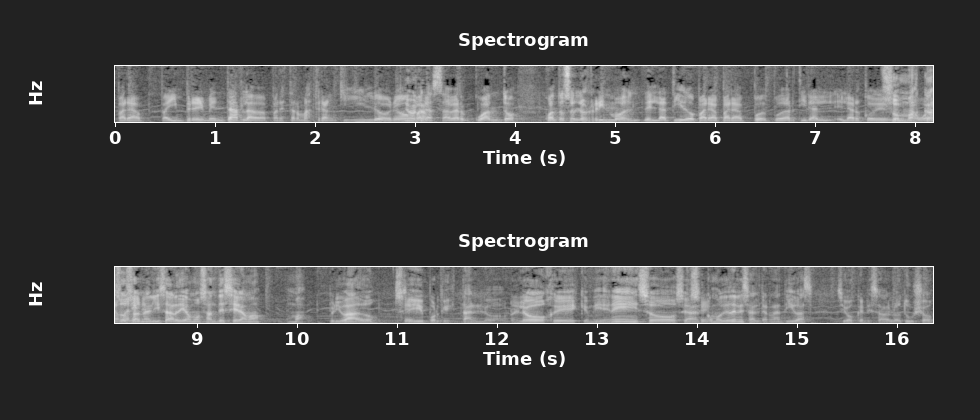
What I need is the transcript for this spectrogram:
para, para implementarla, para estar más tranquilo, ¿no? No, no. Para saber cuánto cuántos son los ritmos del, latido para, para po- poder tirar el, arco de Son una más buena casos a analizar, digamos, antes era más, más privado, Sí. sí. Porque están los relojes que miden eso, o sea, Sí. como que tenés alternativas si vos querés saber lo tuyo,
